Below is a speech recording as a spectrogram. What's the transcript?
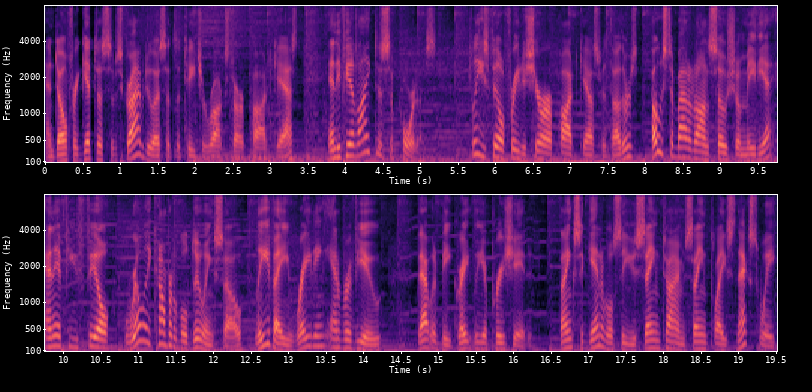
And don't forget to subscribe to us at the Teacher Rockstar podcast. And if you'd like to support us, please feel free to share our podcast with others, post about it on social media, and if you feel really comfortable doing so, leave a rating and review. That would be greatly appreciated. Thanks again, we'll see you same time, same place next week.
